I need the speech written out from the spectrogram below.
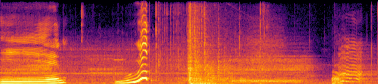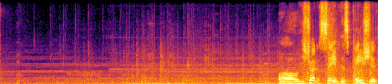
And whoop. Oh. Oh, he's trying to save this patient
